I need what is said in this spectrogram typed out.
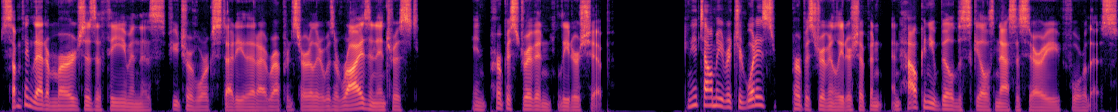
Something that emerged as a theme in this future of work study that I referenced earlier was a rise in interest in purpose driven leadership. Can you tell me, Richard, what is purpose driven leadership and, and how can you build the skills necessary for this?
